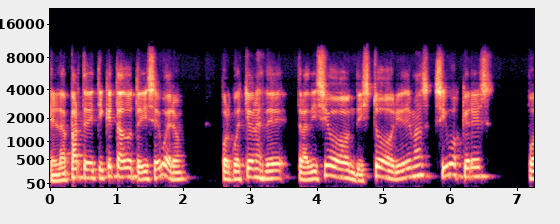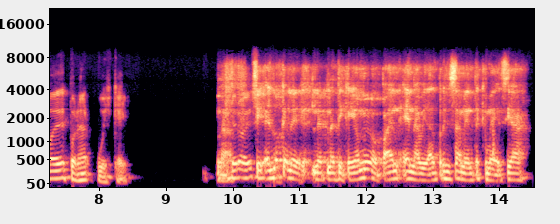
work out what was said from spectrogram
en la parte de etiquetado te dice, bueno, por cuestiones de tradición, de historia y demás, si vos querés, podés poner whisky. Claro. Pero es- Sí, es lo que le, le platiqué yo a mi papá en, en Navidad precisamente, que me decía,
